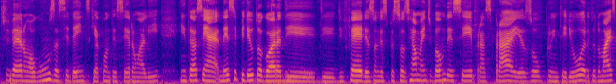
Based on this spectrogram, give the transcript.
tiveram alguns acidentes que aconteceram ali. Então, assim, é, nesse período agora de, de, de férias, onde as pessoas realmente vão descer para as praias ou para o interior e tudo mais,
